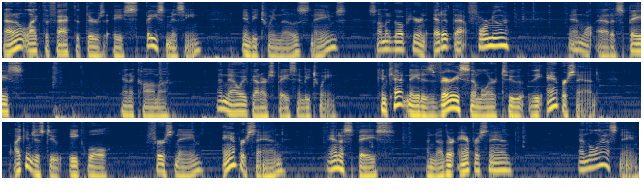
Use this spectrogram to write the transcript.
Now I don't like the fact that there's a space missing in between those names so I'm going to go up here and edit that formula and we'll add a space and a comma and now we've got our space in between. Concatenate is very similar to the ampersand. I can just do equal first name, ampersand, and a space, another ampersand, and the last name.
